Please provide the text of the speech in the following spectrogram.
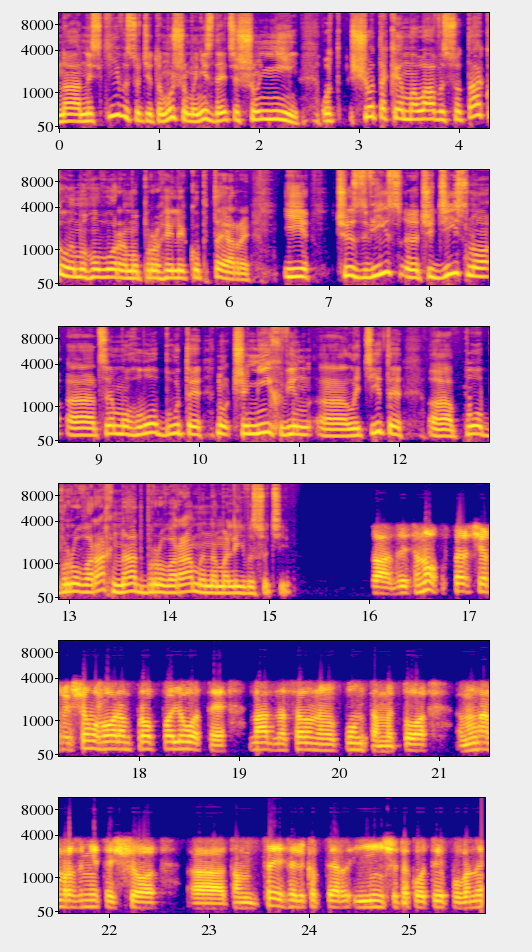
на низькій висоті, тому що мені здається, що ні. От що таке мала висота, коли ми говоримо про гелікоптери, і чи звіс, чи дійсно це могло бути? Ну чи міг він летіти по броварах над броварами на малій висоті? Так, дивіться, ну в першу чергу, якщо ми говоримо про польоти над населеними пунктами, то ми маємо розуміти, що е, там цей гелікоптер і інші такого типу вони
